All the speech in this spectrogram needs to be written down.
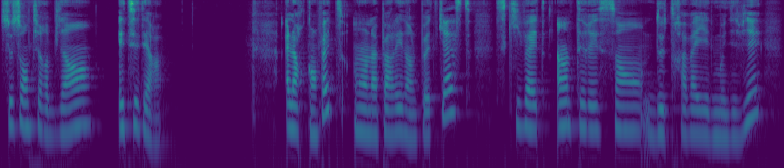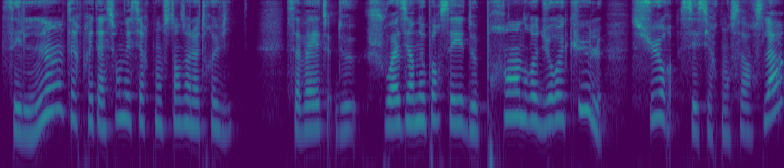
se sentir bien, etc. Alors qu'en fait, on en a parlé dans le podcast, ce qui va être intéressant de travailler et de modifier, c'est l'interprétation des circonstances dans notre vie. Ça va être de choisir nos pensées, de prendre du recul sur ces circonstances-là,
